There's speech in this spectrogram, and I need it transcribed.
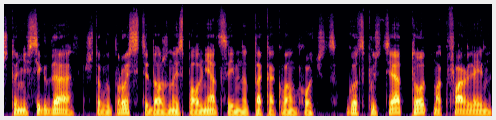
что не всегда, что вы просите, должно исполняться именно так, как вам хочется. Год спустя тот Макфарлейн,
